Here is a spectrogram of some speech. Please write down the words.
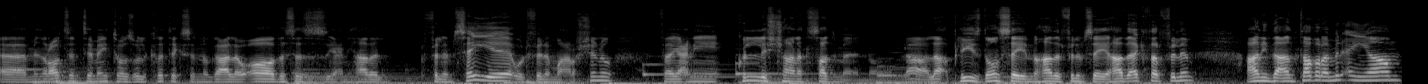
من روتن توميتوز وال critics إنه قالوا oh this is يعني هذا الفيلم سيء والفيلم ما أعرف شنو. فيعني كلش كانت صدمة إنه لا لا please don't say إنه هذا الفيلم سيء. هذا أكثر فيلم أنا دا أنتظره من أيام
